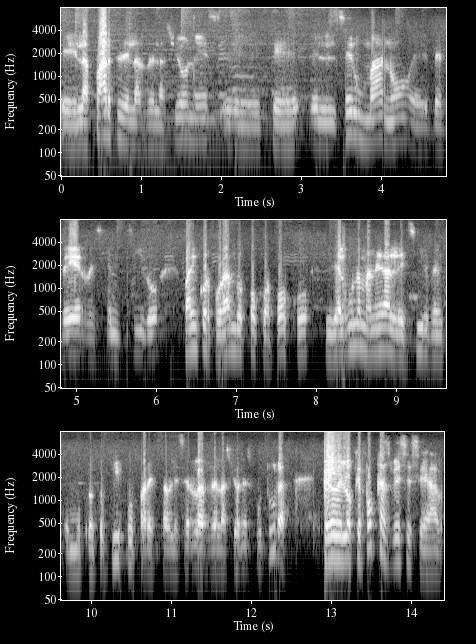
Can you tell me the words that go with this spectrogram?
la parte de las relaciones que el ser humano, bebé recién nacido, va incorporando poco a poco y de alguna manera le sirven como prototipo para establecer las relaciones futuras. Pero de lo que pocas veces se habla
